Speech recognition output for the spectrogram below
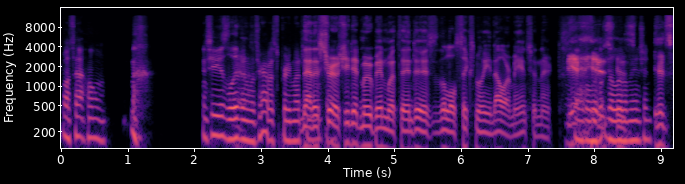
What's at home? and she is living Yeah. with Travis pretty much. That is all is the time. true. She did move in with into his little six million dollar mansion there. Yeah, the little, his, the little his, mansion. his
